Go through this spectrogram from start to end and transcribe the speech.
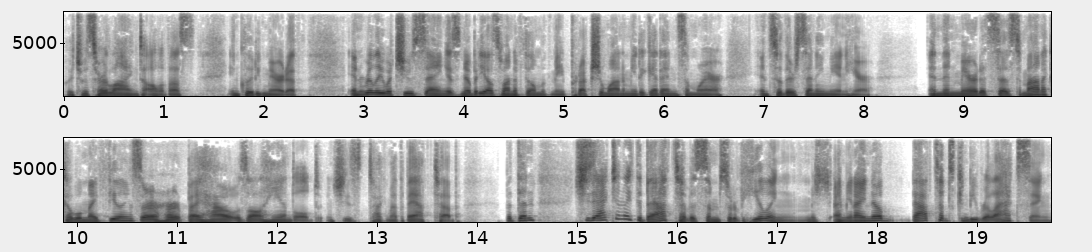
which was her lying to all of us, including Meredith. And really what she was saying is nobody else wanted to film with me. Production wanted me to get in somewhere. And so they're sending me in here. And then Meredith says to Monica, well, my feelings are hurt by how it was all handled. And she's talking about the bathtub. But then she's acting like the bathtub is some sort of healing. I mean, I know bathtubs can be relaxing,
